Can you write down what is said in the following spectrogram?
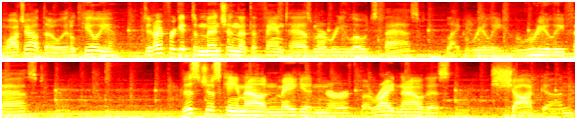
Watch out though, it'll kill you. Did I forget to mention that the Phantasma reloads fast? Like really, really fast? This just came out and may get nerfed, but right now this shotgun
